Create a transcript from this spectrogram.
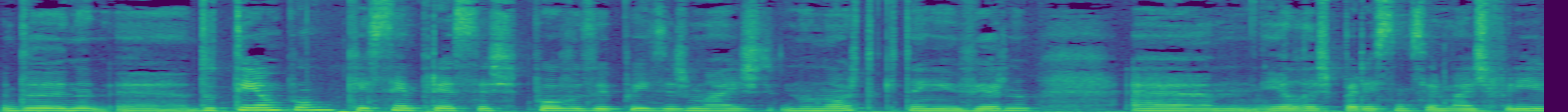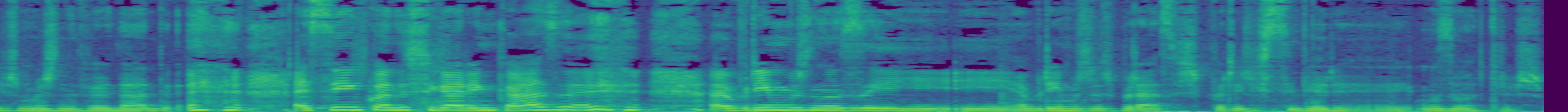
de, uh, do tempo, que é sempre esses povos e países mais no norte que têm inverno, eles parecem ser mais frios, mas na verdade, assim, quando chegar em casa, abrimos-nos e, e abrimos os braços para receber eh, os outros.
